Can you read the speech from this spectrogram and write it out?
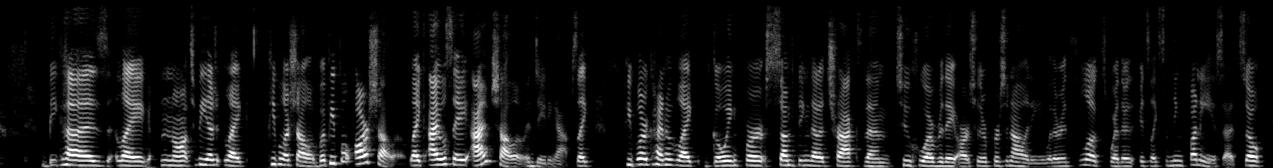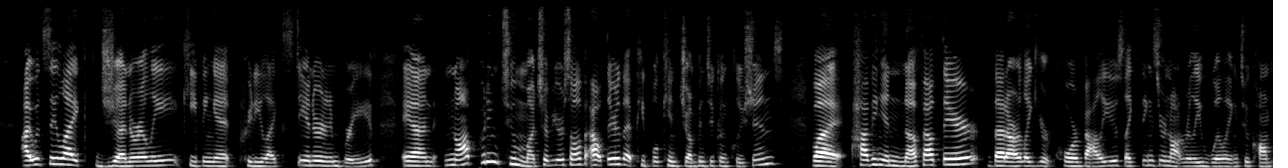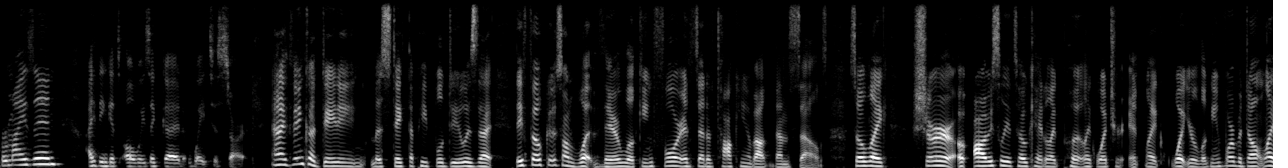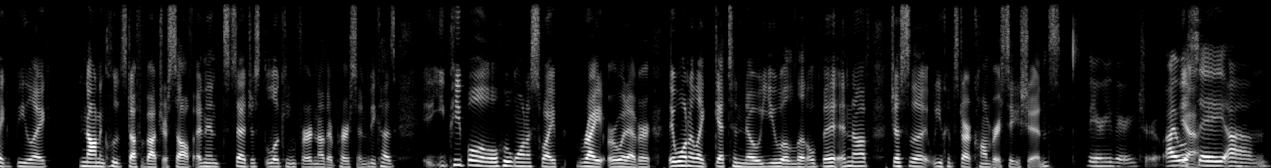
Because, like, not to be a, like people are shallow, but people are shallow. Like, I will say, I'm shallow in dating apps. Like, people are kind of like going for something that attracts them to whoever they are, to their personality, whether it's looks, whether it's like something funny you said. So I would say like generally keeping it pretty like standard and brave and not putting too much of yourself out there that people can jump into conclusions, but having enough out there that are like your core values, like things you're not really willing to compromise in. I think it's always a good way to start. And I think a dating mistake that people do is that they focus on what they're looking for instead of talking about themselves. So, like, sure obviously it's okay to like put like what you're in like what you're looking for but don't like be like not include stuff about yourself and instead just looking for another person because people who want to swipe right or whatever they want to like get to know you a little bit enough just so that you can start conversations very very true i will yeah. say um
